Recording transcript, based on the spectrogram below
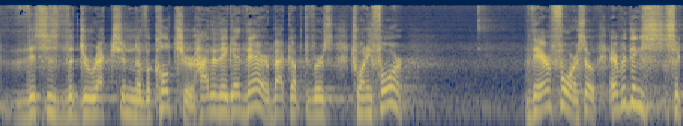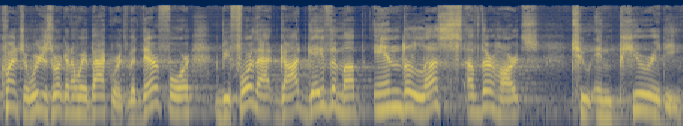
This is the direction of a culture. How do they get there? Back up to verse 24. Therefore, so everything's sequential. We're just working our way backwards. But therefore, before that, God gave them up in the lusts of their hearts to impurity.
